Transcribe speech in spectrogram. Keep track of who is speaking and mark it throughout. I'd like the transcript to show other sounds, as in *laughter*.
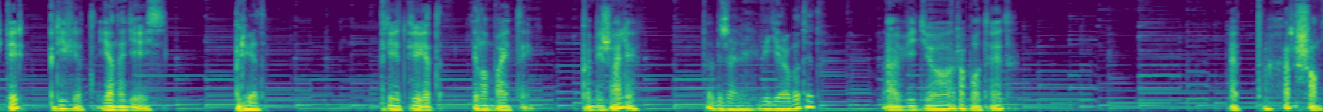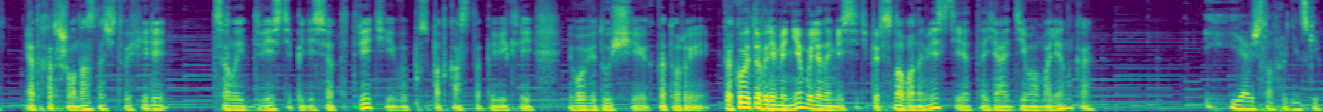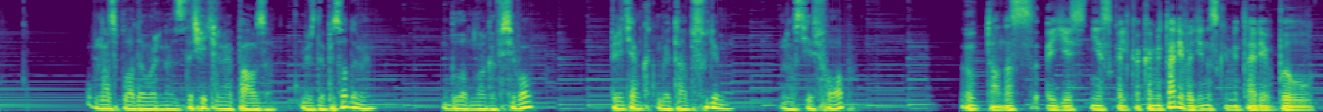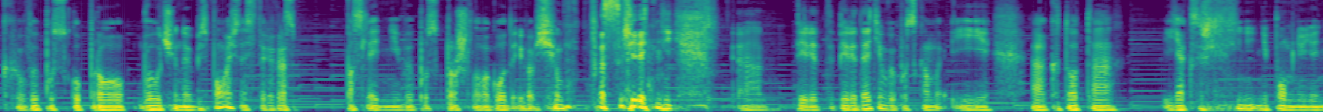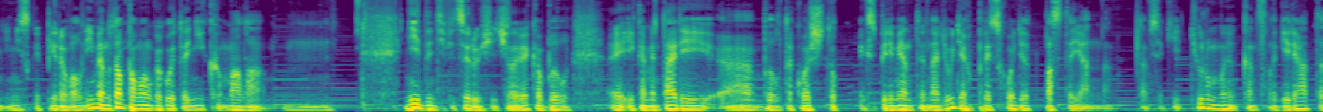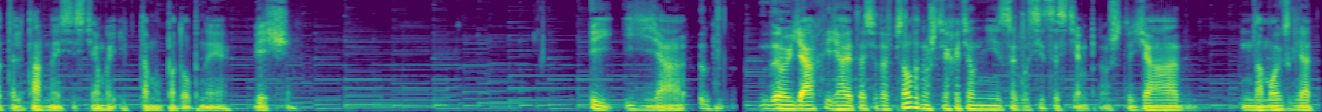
Speaker 1: теперь привет, я надеюсь.
Speaker 2: Привет.
Speaker 1: Привет, привет. Килобайты побежали?
Speaker 2: Побежали. Видео работает?
Speaker 1: А, видео работает. Это хорошо. Это хорошо. У нас, значит, в эфире целый 253 выпуск подкаста «Повикли». Его ведущие, которые какое-то время не были на месте, теперь снова на месте. Это я, Дима Маленко.
Speaker 2: И я, Вячеслав Рудницкий. У нас была довольно значительная пауза между эпизодами. Было много всего. Перед тем, как мы это обсудим, у нас есть фоллоп.
Speaker 1: Ну да, у нас есть несколько комментариев. Один из комментариев был к выпуску про выученную беспомощность. Это как раз последний выпуск прошлого года и вообще *laughs* последний а, перед, перед этим выпуском. И а, кто-то, я, к сожалению, *laughs* не помню, я не, скопировал имя, но там, по-моему, какой-то ник мало не идентифицирующий человека был. Э, и комментарий а, был такой, что эксперименты на людях происходят постоянно. Там всякие тюрьмы, концлагеря, тоталитарные системы и тому подобные вещи. И я, ну, я, я это сюда вписал, потому что я хотел не согласиться с тем, потому что я, на мой взгляд,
